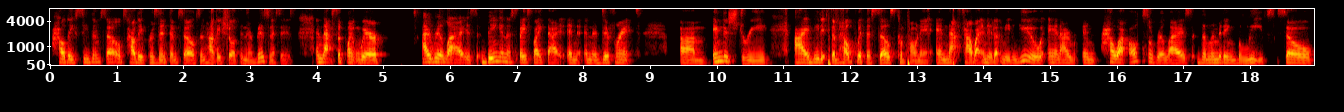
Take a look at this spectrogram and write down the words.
how they see themselves, how they present themselves, and how they show up in their businesses. And that's the point where I realized being in a space like that in, in a different um, industry, I needed some help with the sales component, and that's how I ended up meeting you. And I and how I also realized the limiting beliefs. So,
